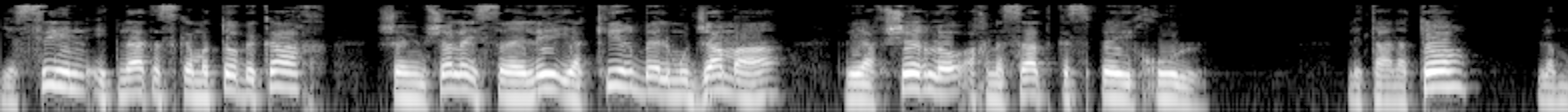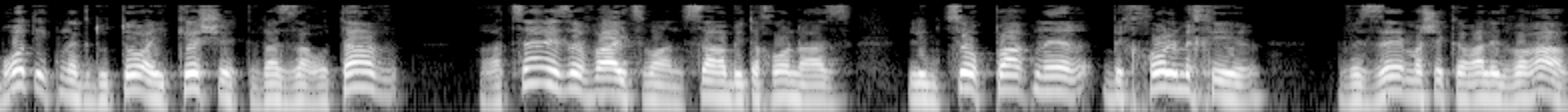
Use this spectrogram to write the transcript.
יאסין התנה את הסכמתו בכך שהממשל הישראלי יכיר באל-מוג'מעה ויאפשר לו הכנסת כספי חו"ל. לטענתו, למרות התנגדותו העיקשת ואזהרותיו, רצה עזר ויצמן, שר הביטחון אז, למצוא פרטנר בכל מחיר, וזה מה שקרה לדבריו.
